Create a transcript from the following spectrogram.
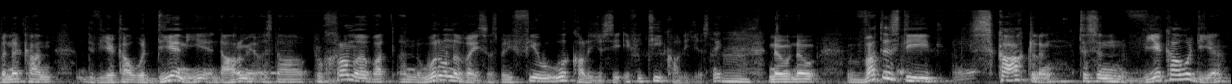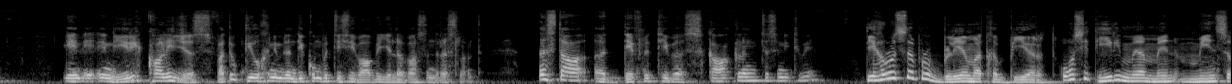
binne kan die WKOD nie. En daarom is daar programme wat in hoër onderwys is by die VWO colleges die FET colleges nê mm. nou nou wat is die skakeling tussen WKOD en, en en hierdie colleges wat ook deelgeneem het aan die kompetisie waarby jy was in Rusland? Is daar 'n definitiewe skakeling tussen die twee Die grootste probleem wat gebeur het, ons het hierdie men, men, mense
